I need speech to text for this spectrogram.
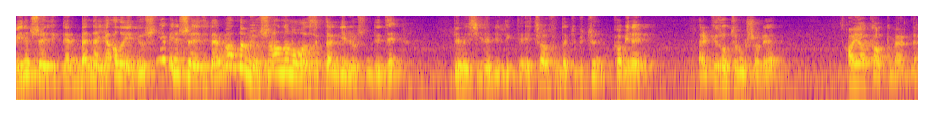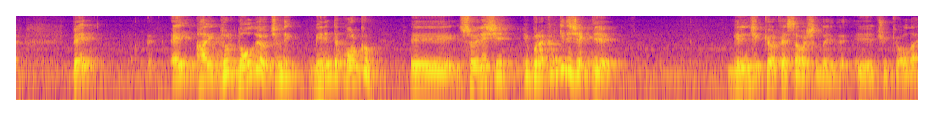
benim söylediklerim benden ya alay ediyorsun ya benim söylediklerimi anlamıyorsun, anlamamazlıktan geliyorsun dedi. Demesiyle birlikte etrafındaki bütün kabine, herkes oturmuş oraya, ayağa kalkıverdiler. Ve Ey, hay dur ne oluyor? Şimdi benim de korkum e, söyleşi bırakıp gidecek diye. Birinci Körfez Savaşı'ndaydı e, çünkü olay.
